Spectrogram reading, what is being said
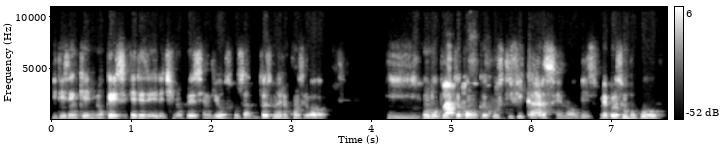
Y dicen que no crees, eres de derecha y no crees en Dios, o sea, entonces no eres conservador. Y uno busca claro, como que justificarse, ¿no? Y me parece un poco,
